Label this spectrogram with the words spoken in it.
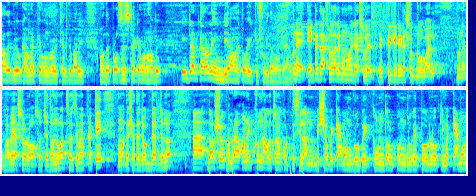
তাদের বিপক্ষে আমরা কেমনভাবে খেলতে পারি, আমাদের প্রসেসটা কেমন হবে, এইটার কারণে ইন্ডিয়া হয়তো একটু সুবিধা পাবে মানে এটাতে আসলে তাহলে মনে হয় যে আসলে ক্রিকেটের আসলে গ্লোবাল মানে ভাবে আসলে লস হচ্ছে। ধন্যবাদ সোহেসেম আপনাকে আমাদের সাথে যোগ দেওয়ার জন্য। দর্শক, আমরা অনেকক্ষণ আলোচনা করতেছিলাম বিশ্বকাপে কেমন গ্রুপে কোন দল কোন গ্রুপে পড়ল কিংবা কেমন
